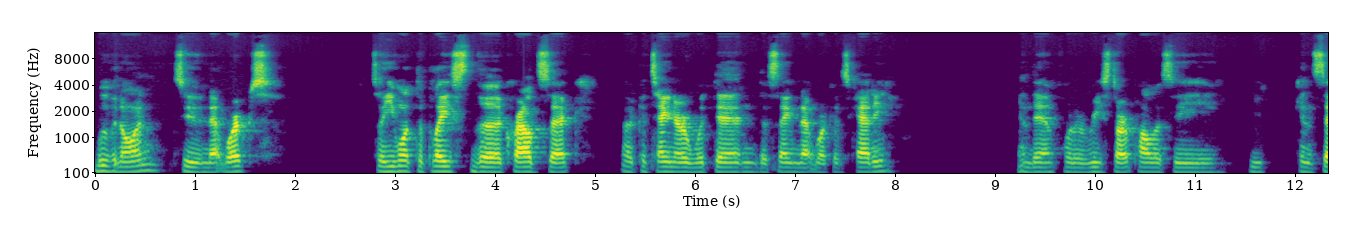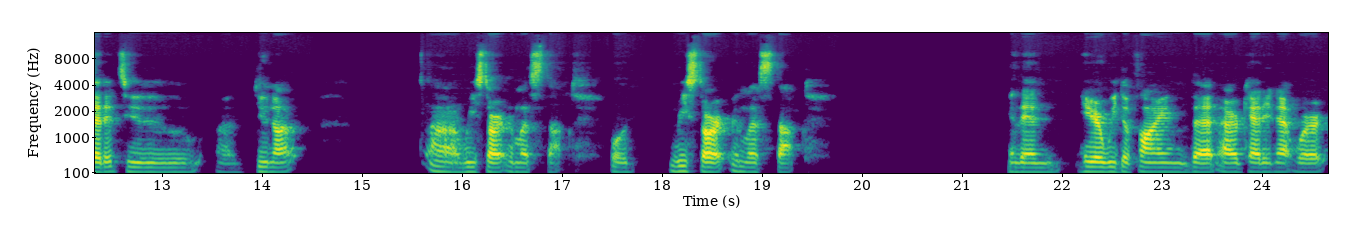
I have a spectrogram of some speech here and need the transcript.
Moving on to networks. So you want to place the CrowdSec uh, container within the same network as caddy. And then for the restart policy, you can set it to uh, do not uh, restart unless stopped or restart unless stopped. And then here we define that our caddy network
